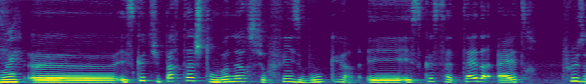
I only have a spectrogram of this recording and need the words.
Oui. est-ce que tu partages ton bonheur sur Facebook et est-ce que ça t'aide à être plus?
